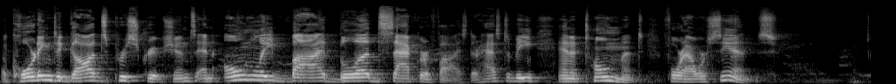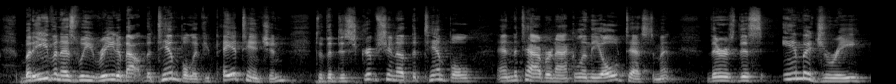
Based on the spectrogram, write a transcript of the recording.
according to God's prescriptions, and only by blood sacrifice. There has to be an atonement for our sins. But even as we read about the temple, if you pay attention to the description of the temple and the tabernacle in the Old Testament, there's this imagery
